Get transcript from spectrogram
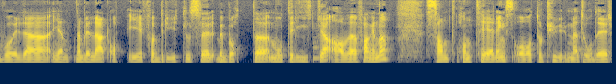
hvor eh, jentene ble lært opp i forbrytelser begått eh, mot riket av fangene, samt håndterings- og torturmetoder.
